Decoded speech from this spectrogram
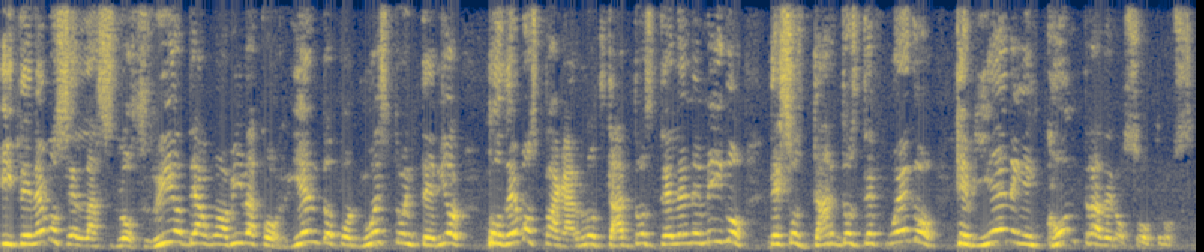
y tenemos en las, los ríos de agua viva corriendo por nuestro interior, podemos pagar los dardos del enemigo, de esos dardos de fuego que vienen en contra de nosotros.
